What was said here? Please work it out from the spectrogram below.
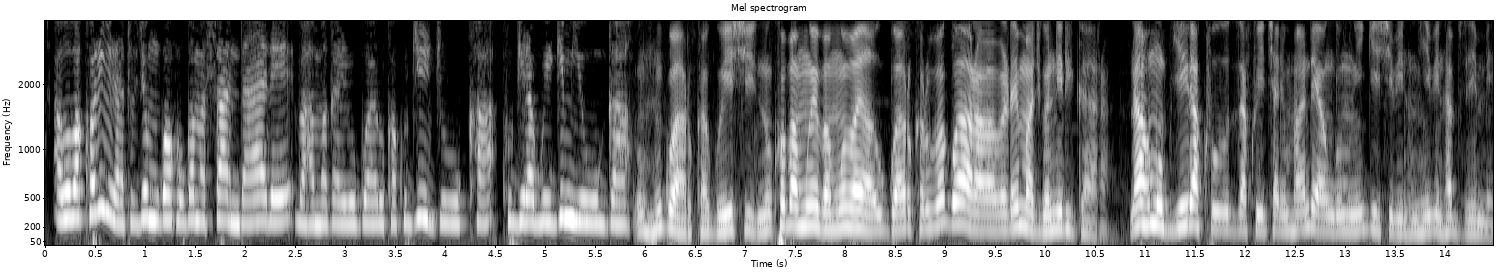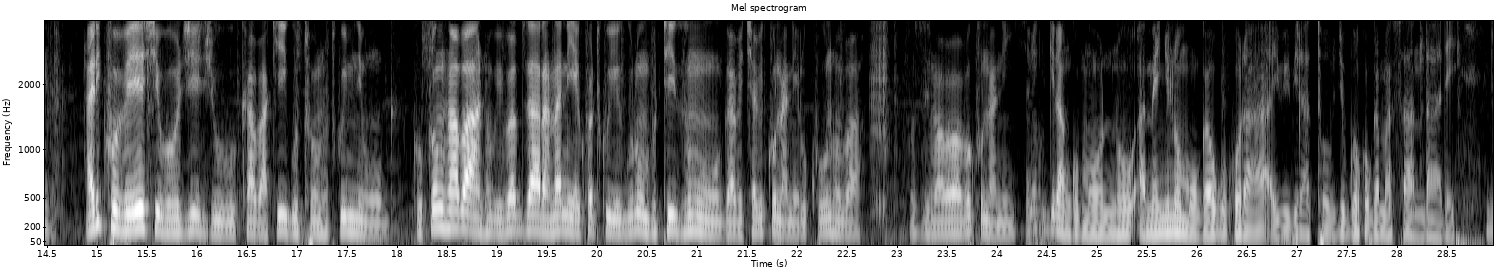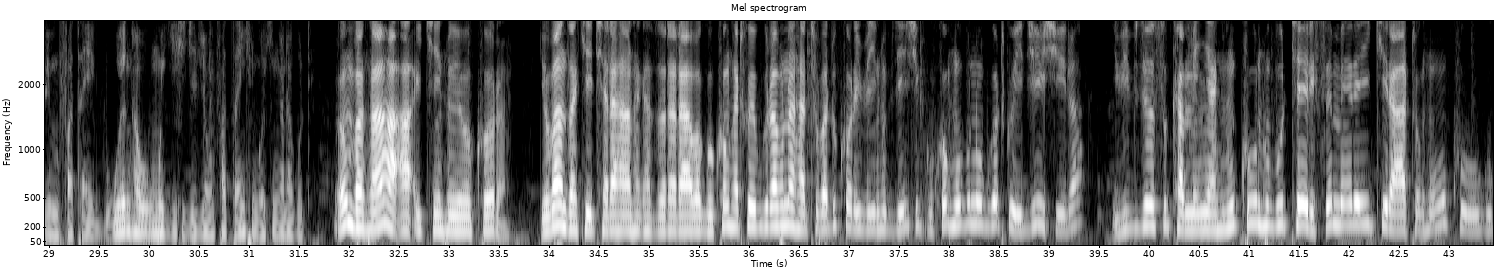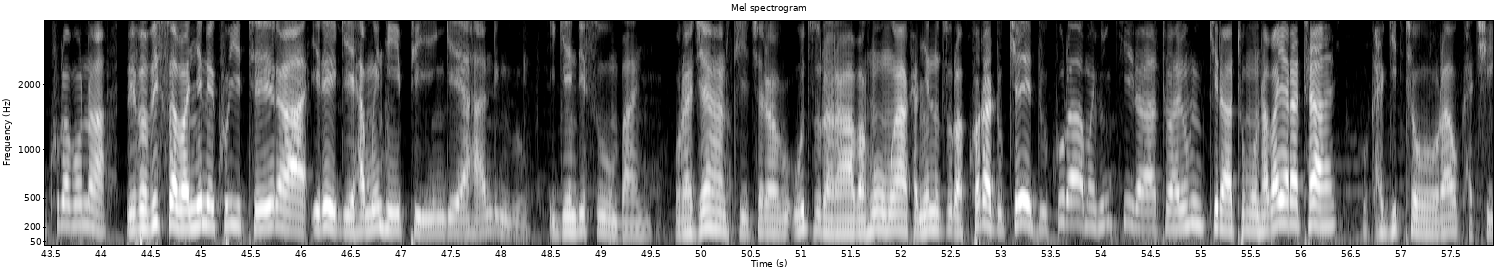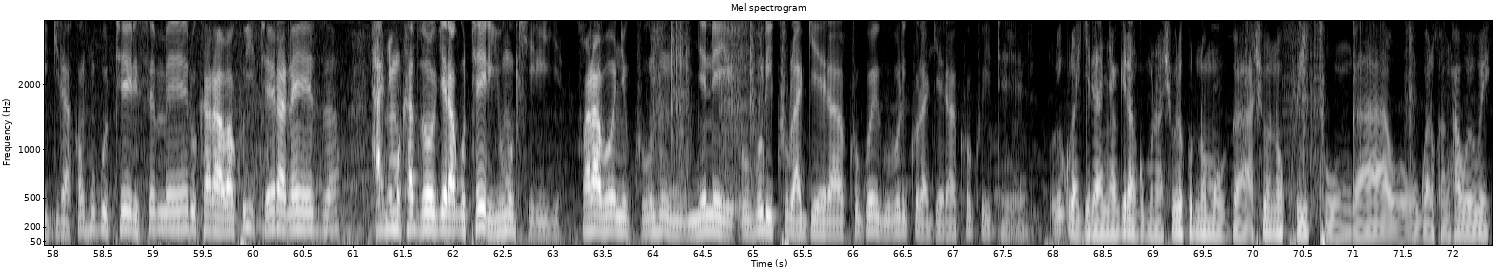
abo bakora ibirato byo mu bwoko bw'amasandare bahamagarira ugwaruka kujijuka kugira gwiga imyuga nk'ugwaruka gwishi nuko bamwe bamwe ugwaruka ruba rwararemajwe n'irigara naho umubwira kuza kwicara impande yawe ngo umwigishe ibintu nk'ibi ntabyemera ariko benshi bojijuka bakiga utuntu tw'imyuga kuko nk'abantu biba byarananiye ko twiga urumva utize umwuga bica bikunanira ukuntu ubuzima baba bukunaniye kugira ngo umuntu amenye uno mwuga wo gukora ibi birato by'ubwoko bw'amasandare bimufatanye we nka wumugishije byamufata nk'inkingo kingana gute urumva nk'aha ikintu yokora yobanza akicara ahantu akazararaba guko nka twebwe urabona aha tuba dukora ibintu byinshi kuko nk'ubu nubwo twijishira ibi byose ukamenya nk'ukuntu uba utera isemere y'ikirato nk'uku gukura abona biba bisaba nyine kuyitera iregeye hamwe ntipinge ahandi ngo igende isumbanye urajya ahantu ukicara uzi uraraba nk'umwaka nyine uzi urakora duke dukurama nk'ikirato hariho nk'ikirato umuntu aba yarataye ukagitora ukacigira ko nk'ugutera isemeri ukaraba kuyitera neza hanyuma ukazogera gutera iyo umukiriya warabonye ukuntu nyine uba uri kuragera ku rwego uba uri kuragera ko kuyitera uri kuragereranya kugira ngo umuntu ashobore kuno mwuga ashobore no kwitunga ugaruka nka wewe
